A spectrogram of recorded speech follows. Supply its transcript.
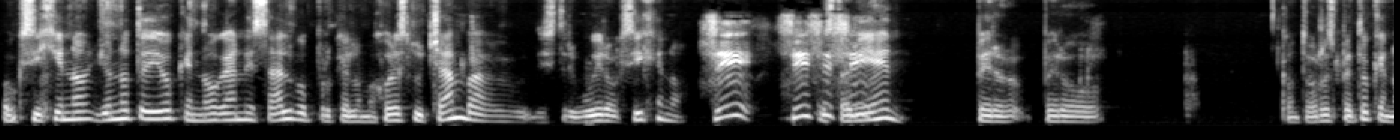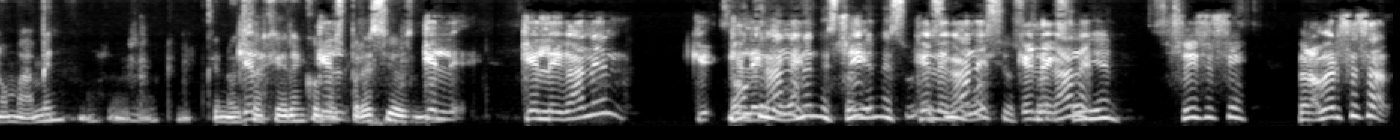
oxígeno, yo no te digo que no ganes algo, porque a lo mejor es tu chamba distribuir oxígeno. sí, sí, sí, Está sí. bien, pero, pero con todo respeto que no mamen, que, que no Que- exageren con que- los precios. ¿no? Que le, que le ganen, que, No, le que le ganen, ganen, está sí, bien, es, que es le ganen, negocio, que está- le ganen. bien. Sí, sí, sí. Pero a ver, César,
